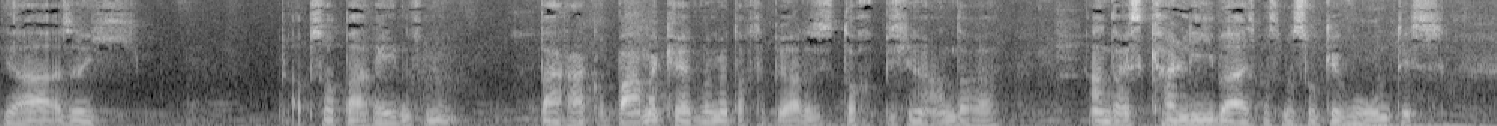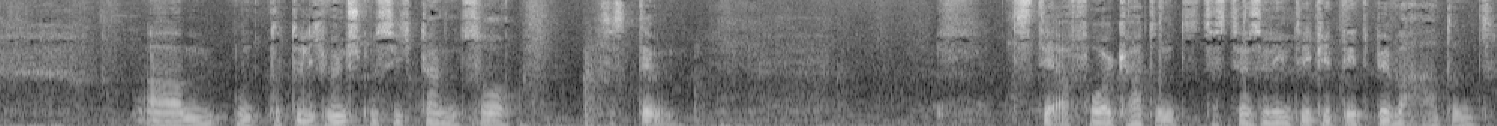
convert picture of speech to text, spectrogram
ja, also ich habe so ein paar Reden von Barack Obama gehört, wo ich mir gedacht habe, ja, das ist doch ein bisschen ein anderer, anderes Kaliber, als was man so gewohnt ist. Ähm, und natürlich wünscht man sich dann so, dass, dem, dass der Erfolg hat und dass der seine Integrität bewahrt und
